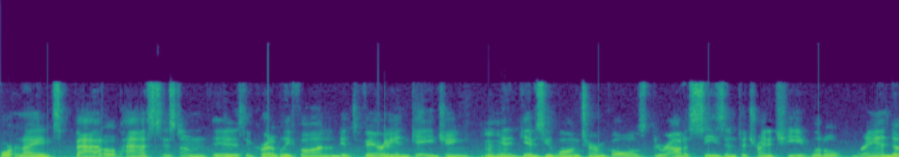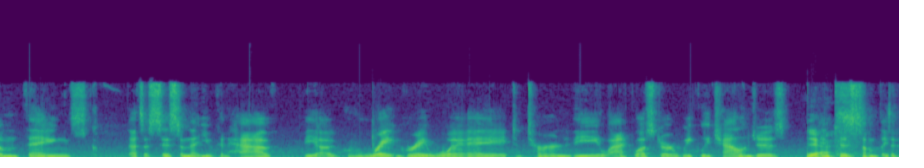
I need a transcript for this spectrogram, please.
Fortnite's battle pass system is incredibly fun. It's very engaging, Mhm. and it gives you long-term goals throughout a season to try and achieve little random things. That's a system that you could have be a great, great way to turn the lackluster weekly challenges into something a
